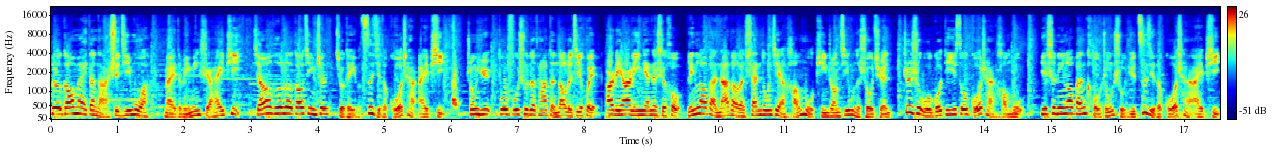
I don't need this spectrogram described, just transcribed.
乐高卖的哪是积木啊，卖的明明是 IP。想要和乐高竞争，就得有自己的国产 IP。终于不服输的他等到了机会。二零二零年的时候，林老板拿到了山东舰航母拼装积木的授权，这是我国第一艘国产航母，也是林老板口中属于自己的国产 IP。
